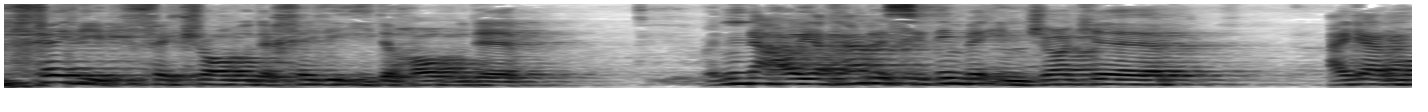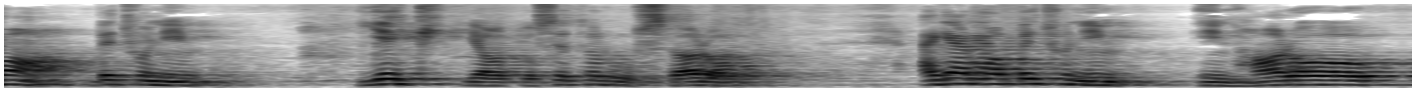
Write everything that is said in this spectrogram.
خیلی فکرها بوده خیلی ایده ها بوده. نهایتا رسیدیم به اینجا که اگر ما بتونیم یک یا دو سه تا روستا رو اگر ما بتونیم اینها رو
